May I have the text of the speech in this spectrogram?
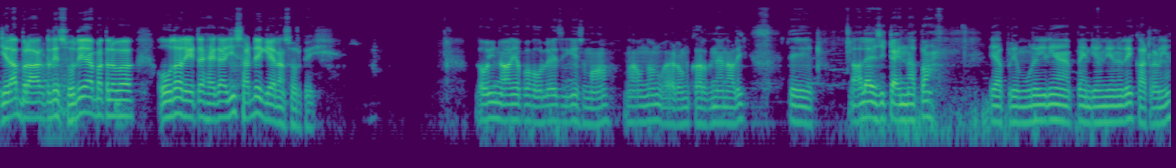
ਜਿਹੜਾ ਬਰਾਕਟ ਦੇ ਸੁਦੇ ਆ, ਮਤਲਬ ਉਹਦਾ ਰੇਟ ਹੈਗਾ ਜੀ 1150 ਰੁਪਏ ਲਓ ਜੀ, ਨਾਲੇ ਆਪਾਂ ਹੋਰ ਲਏ ਸੀਗੇ ਸਮਾਨ। ਨਾ ਉਹਨਾਂ ਨੂੰ ਐਡ ਆਨ ਕਰ ਦਿੰਦੇ ਆ ਨਾਲੇ ਤੇ ਆਹ ਲਏ ਸੀ ਟੈਨ ਆਪਾਂ। ਇਹ ਆਪਣੇ ਮੂਹਰੇ ਜਿਹੜੀਆਂ ਪੈਂਦੀਆਂ ਹੁੰਦੀਆਂ ਨੇ, ਉਹਦੇ ਕੱਟ ਵਾਲੀਆਂ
